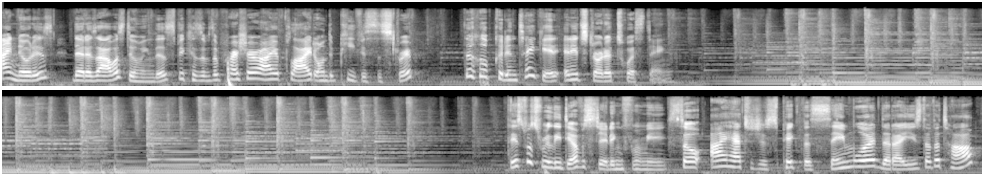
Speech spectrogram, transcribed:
I noticed that as I was doing this, because of the pressure I applied on the PVC strip, the hoop couldn't take it and it started twisting. This was really devastating for me, so I had to just pick the same wood that I used at the top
